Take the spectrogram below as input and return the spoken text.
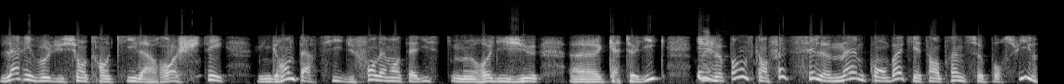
la Révolution tranquille a rejeté une grande partie du fondamentalisme religieux euh, catholique, et je pense qu'en fait c'est le même combat qui est en train de se poursuivre.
